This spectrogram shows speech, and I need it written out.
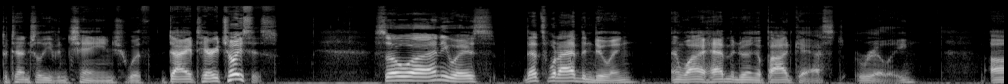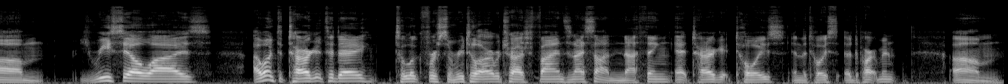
potentially even change with dietary choices. So, uh, anyways, that's what I've been doing and why I have been doing a podcast, really. Um, resale wise, I went to Target today to look for some retail arbitrage finds, and I saw nothing at Target toys in the toys uh, department. Um,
